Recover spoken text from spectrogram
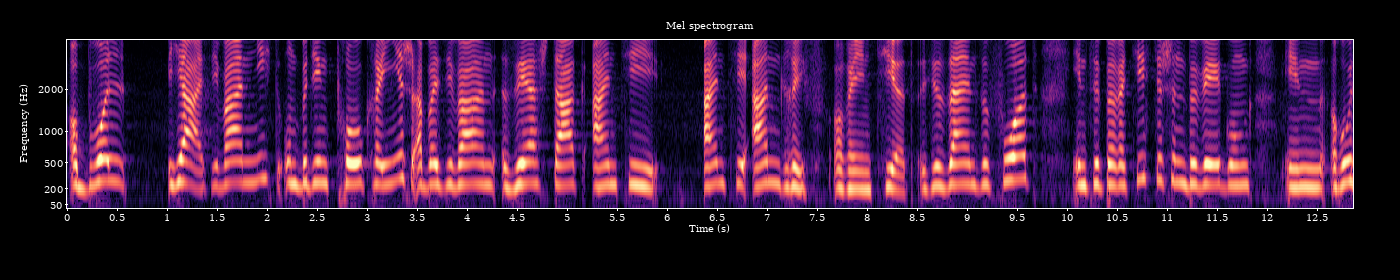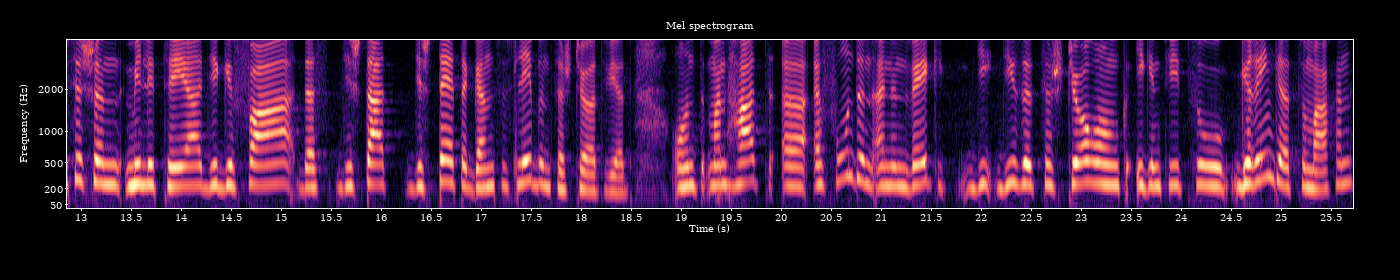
obwohl ja, sie waren nicht unbedingt pro-ukrainisch, aber sie waren sehr stark anti Anti-Angriff orientiert. Sie seien sofort in separatistischen Bewegungen, in russischen Militär die Gefahr, dass die, Stadt, die Städte ganzes Leben zerstört wird. Und man hat äh, erfunden einen Weg, die, diese Zerstörung irgendwie zu geringer zu machen.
